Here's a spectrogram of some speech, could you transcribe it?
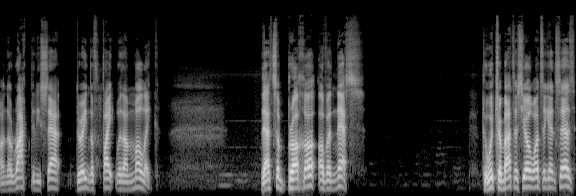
on the rock that he sat during the fight with Amalek. That's a bracha of a nes. To which Rabbatas Yo once again says,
